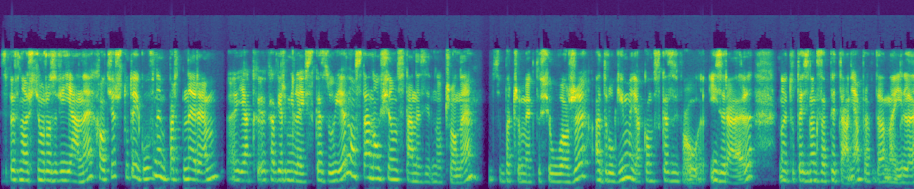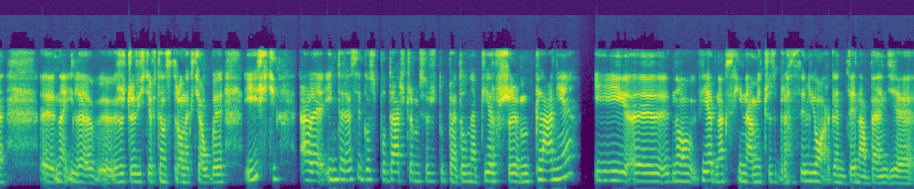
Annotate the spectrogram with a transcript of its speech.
z pewnością rozwijane, chociaż tutaj głównym partnerem, jak Javier Milley wskazuje, no staną się Stany Zjednoczone. Zobaczymy, jak to się ułoży, a drugim, jaką wskazywał Izrael. No i tutaj znak zapytania, prawda, na ile, na ile rzeczywiście w tę stronę chciałby iść, ale interesy gospodarcze myślę, że tu będą na pierwszym planie, i no, jednak z Chinami czy z Brazylią Argentyna będzie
